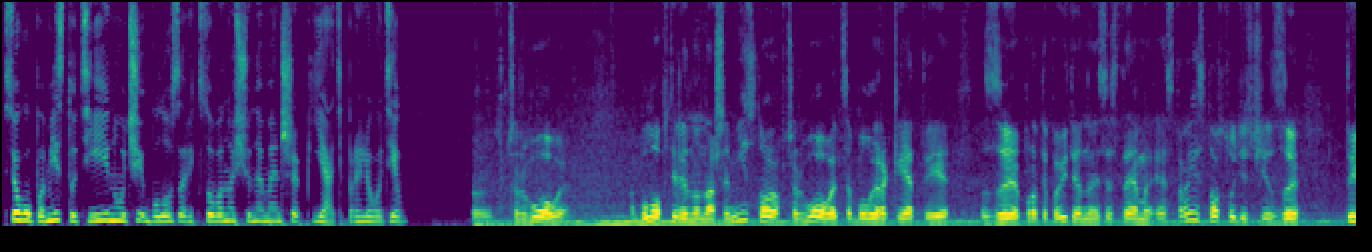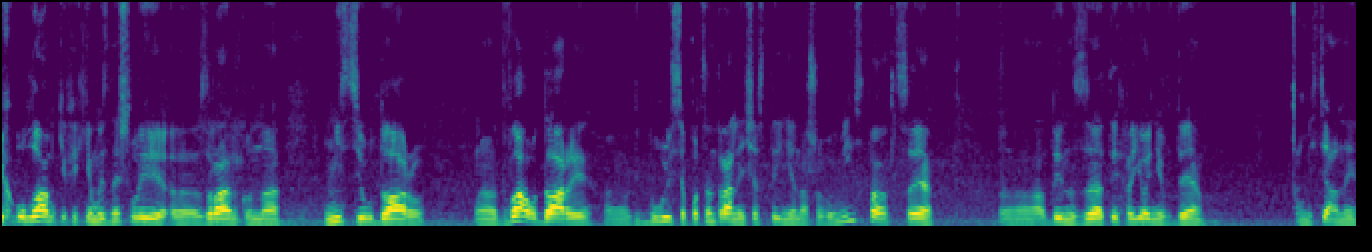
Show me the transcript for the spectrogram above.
Всього по місту цієї ночі було зафіксовано щонайменше п'ять прильотів. чергове було обстріляно наше місто. В чергове це були ракети з протиповітряної системи С-300, судячи з тих уламків, які ми знайшли е, зранку на місці удару. Е, Два удари е, відбулися по центральній частині нашого міста. Це один з тих районів, де містяни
